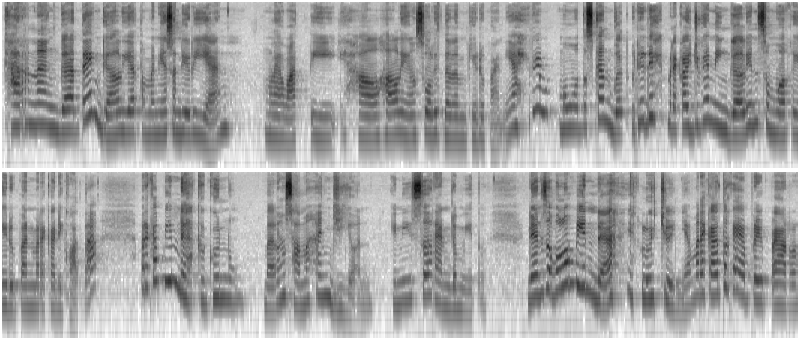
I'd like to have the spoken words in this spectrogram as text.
karena nggak tega lihat temannya sendirian, melewati hal-hal yang sulit dalam kehidupannya akhirnya memutuskan buat udah deh mereka juga ninggalin semua kehidupan mereka di kota. Mereka pindah ke gunung bareng sama Han Jion ini serandom itu. Dan sebelum pindah lucunya mereka tuh kayak prepare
